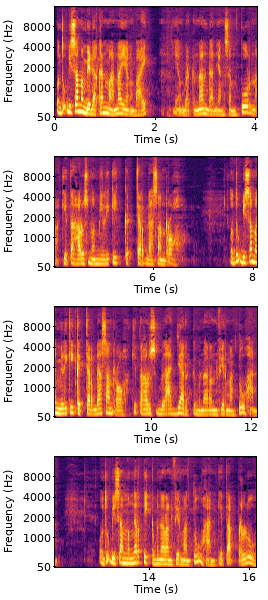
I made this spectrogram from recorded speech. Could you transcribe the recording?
Untuk bisa membedakan mana yang baik, yang berkenan, dan yang sempurna, kita harus memiliki kecerdasan roh. Untuk bisa memiliki kecerdasan roh, kita harus belajar kebenaran firman Tuhan. Untuk bisa mengerti kebenaran firman Tuhan, kita perlu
